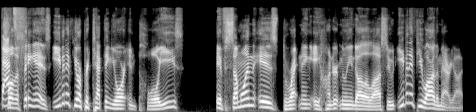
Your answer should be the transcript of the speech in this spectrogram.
that's well, the thing is, even if you're protecting your employees, if someone is threatening a hundred million dollar lawsuit, even if you are the Marriott,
